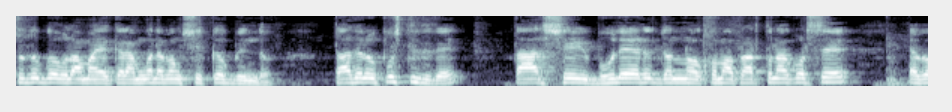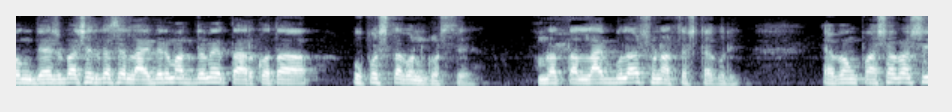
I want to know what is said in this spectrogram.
সুযোগ্য ওলামা একরামগণ এবং শিক্ষকবৃন্দ। তাদের উপস্থিতিতে তার সেই ভুলের জন্য ক্ষমা প্রার্থনা করছে এবং দেশবাসীর কাছে লাইভের মাধ্যমে তার কথা উপস্থাপন করছে। আমরা তার লাইভগুলো শোনার চেষ্টা করি। এবং পাশাপাশি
